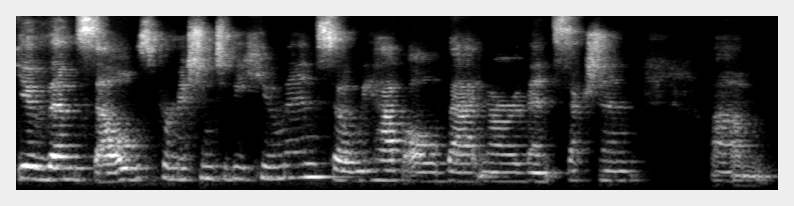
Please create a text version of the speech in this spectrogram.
give themselves permission to be human. So we have all of that in our event section um,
